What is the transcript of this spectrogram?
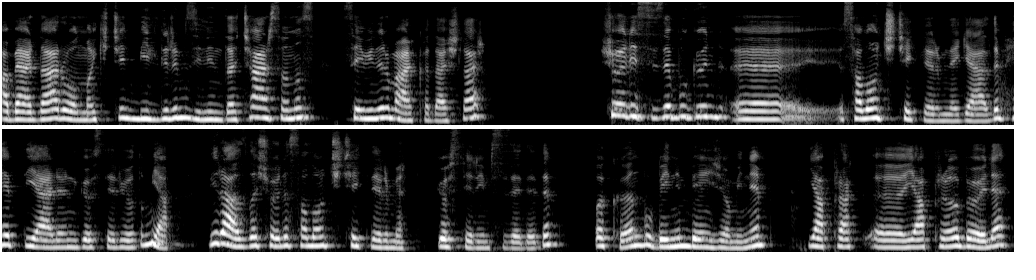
haberdar olmak için bildirim zilini de açarsanız sevinirim arkadaşlar. Şöyle size bugün e, salon çiçeklerimle geldim. Hep diğerlerini gösteriyordum ya. Biraz da şöyle salon çiçeklerimi göstereyim size dedim. Bakın bu benim Benjamin'im. Yaprak e, yaprağı böyle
